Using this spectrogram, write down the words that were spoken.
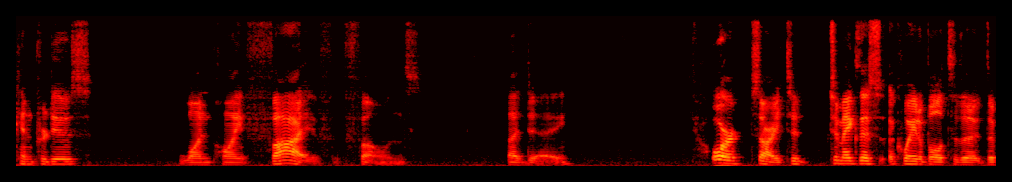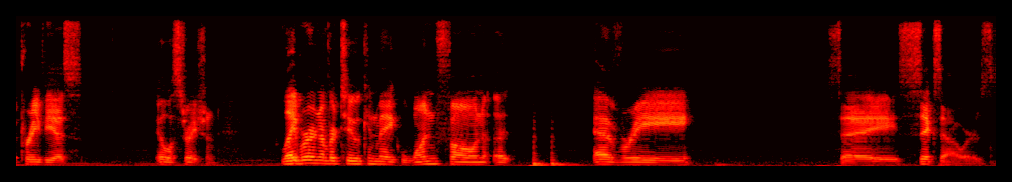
can produce 1.5 phones a day. Or, sorry, to to make this equatable to the, the previous illustration, laborer number two can make one phone a, every, say, six hours.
